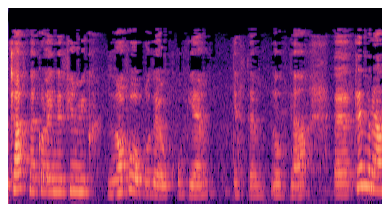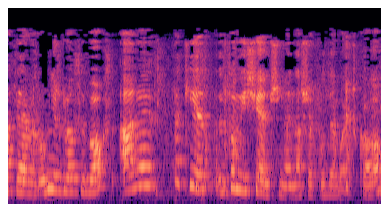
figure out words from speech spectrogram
czas na kolejny filmik znowu o pudełku, wiem, jestem nudna. E, Tym razem również Glossy Box, ale takie co miesięczne nasze pudełeczko.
